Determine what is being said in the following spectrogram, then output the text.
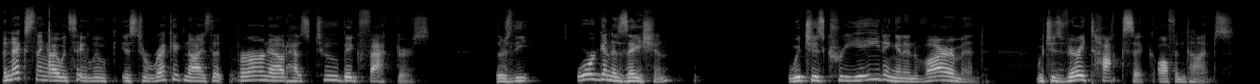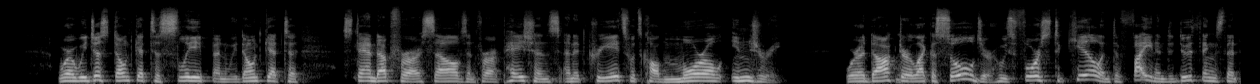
the next thing I would say, Luke, is to recognize that burnout has two big factors. There's the organization, which is creating an environment which is very toxic oftentimes, where we just don't get to sleep and we don't get to stand up for ourselves and for our patients, and it creates what's called moral injury where a doctor, like a soldier who's forced to kill and to fight and to do things that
